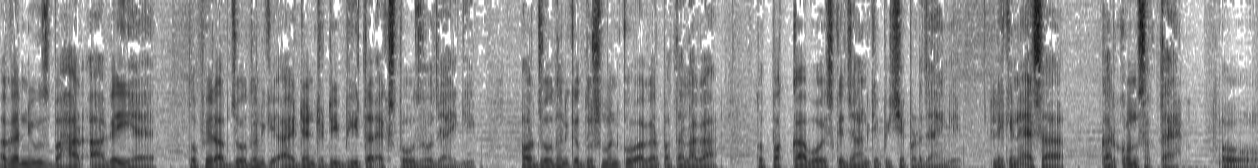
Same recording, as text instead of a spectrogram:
अगर न्यूज़ बाहर आ गई है तो फिर अब जोधन की आइडेंटिटी भीतर एक्सपोज हो जाएगी। और जोधन के दुश्मन को अगर पता लगा तो पक्का वो इसके जान के पीछे पड़ जाएँगे। लेकिन ऐसा कर कौन सकता है? ओह,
